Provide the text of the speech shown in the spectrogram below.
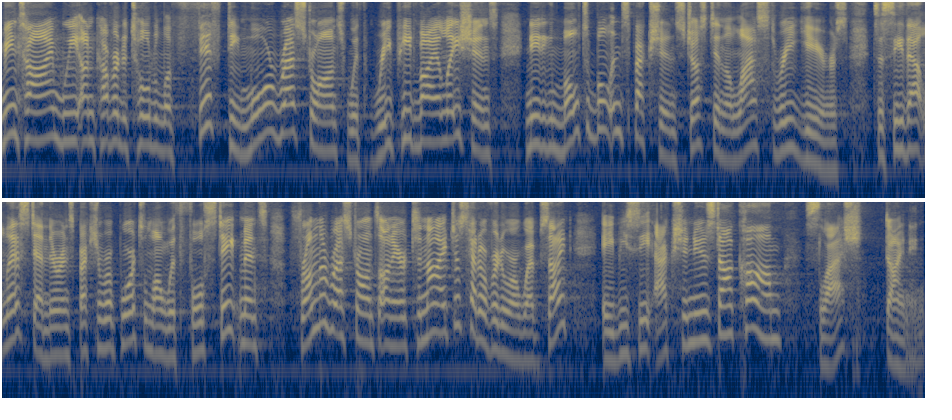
Meantime, we uncovered a total of 50 more restaurants with repeat violations needing multiple inspections just in the last three years. To see that list and their inspection reports along with full statements from the restaurants on air tonight, just head over to our website, abcactionnews.com slash dining.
